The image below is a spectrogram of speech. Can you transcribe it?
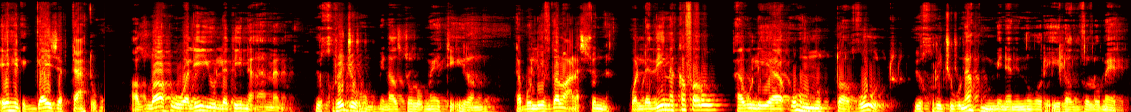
إيه الجايزة بتاعته؟ الله ولي الذين آمنوا يخرجهم من الظلمات إلى النور. طب واللي يفضلوا على السنة؟ والذين كفروا أولياؤهم الطاغوت يخرجونهم من النور إلى الظلمات.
